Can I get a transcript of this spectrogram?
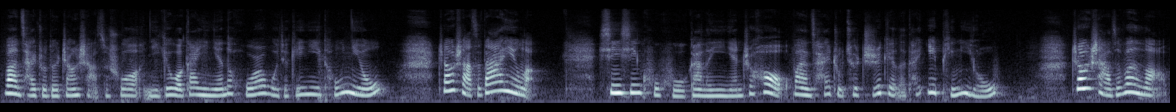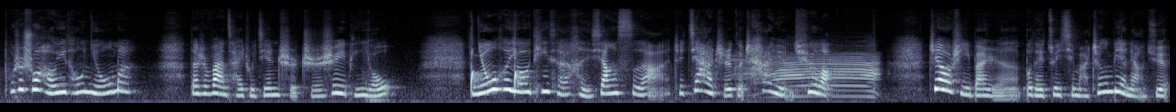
万财主对张傻子说：“你给我干一年的活，我就给你一头牛。”张傻子答应了。辛辛苦苦干了一年之后，万财主却只给了他一瓶油。张傻子问了：“不是说好一头牛吗？”但是万财主坚持只是一瓶油。牛和油听起来很相似啊，这价值可差远去了。这要是一般人，不得最起码争辩两句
